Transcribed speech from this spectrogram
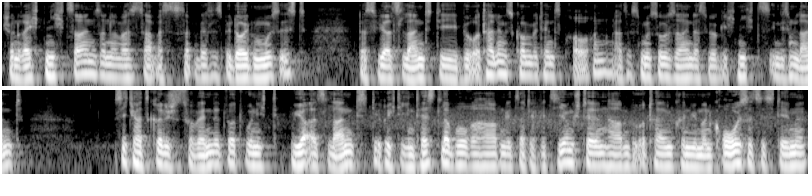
schon recht nicht sein, sondern was, was, was es bedeuten muss, ist, dass wir als Land die Beurteilungskompetenz brauchen. Also es muss so sein, dass wirklich nichts in diesem Land Sicherheitskritisches verwendet wird, wo nicht wir als Land die richtigen Testlabore haben, die Zertifizierungsstellen haben, beurteilen können, wie man große Systeme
